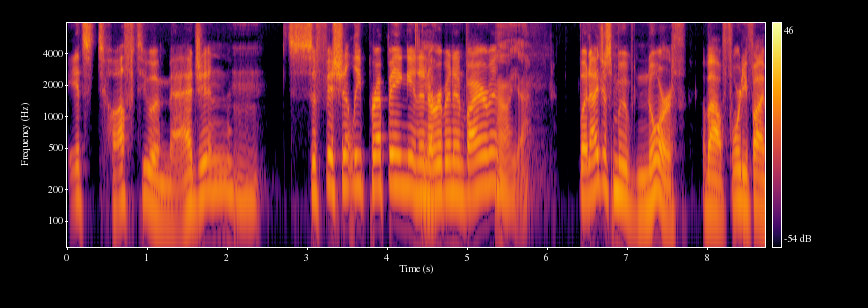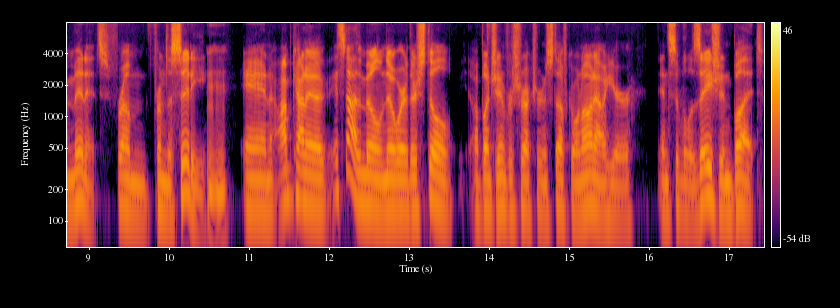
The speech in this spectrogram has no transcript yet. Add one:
it's tough to imagine Mm. sufficiently prepping in an Yeah. urban environment. oh yeah. But I just moved north about 45 minutes from from the city, Mhm. and I'm kind of it's not in the middle of nowhere. There's still a bunch of infrastructure and stuff going on out here and civilization, but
